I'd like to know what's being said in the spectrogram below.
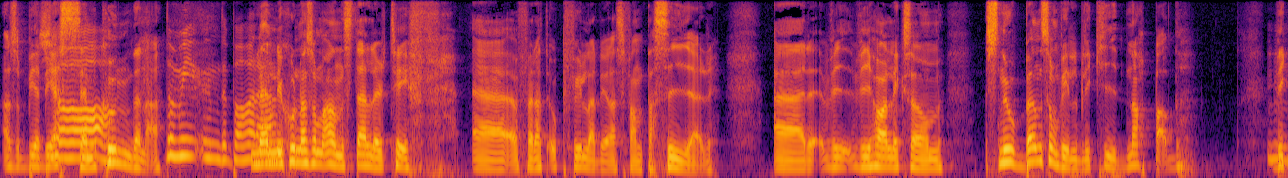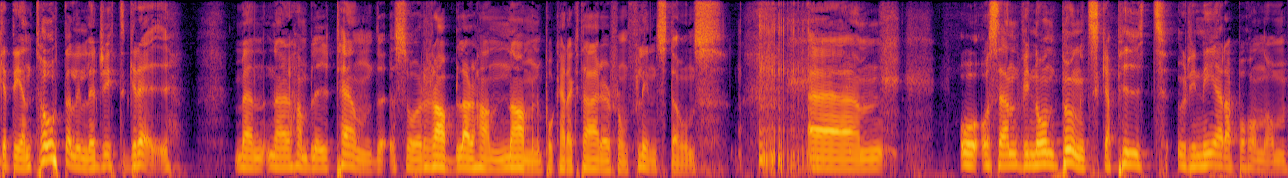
alltså BDSM-kunderna, De är underbara. Människorna som anställer TIFF eh, för att uppfylla deras fantasier är, vi, vi har liksom snubben som vill bli kidnappad, vilket är en totally legit grej. Men när han blir tänd så rabblar han namn på karaktärer från Flintstones. Ehm, och, och sen vid någon punkt ska Pete urinera på honom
